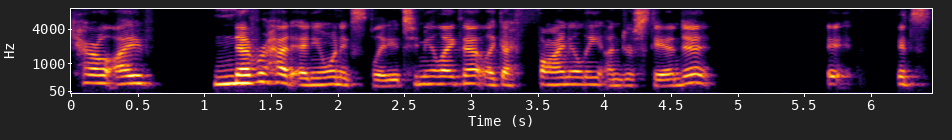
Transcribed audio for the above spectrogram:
Carol, I've never had anyone explain it to me like that. Like I finally understand it. it it's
